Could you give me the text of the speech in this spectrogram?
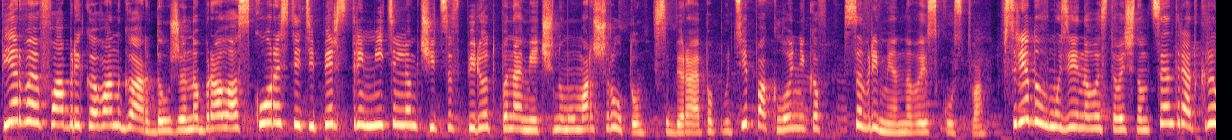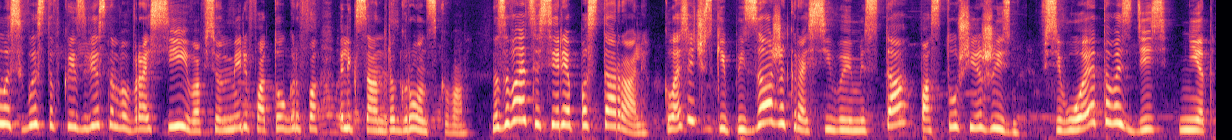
Первая фабрика авангарда уже набрала скорость и теперь стремительно мчится вперед по намеченному маршруту, собирая по пути поклонников современного искусства. В среду в музейно-выставочном центре открылась выставка известного в России и во всем мире фотографа Александра Гронского. Называется серия «Пастораль». Классические пейзажи, красивые места, пастушья жизнь. Всего этого здесь нет,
